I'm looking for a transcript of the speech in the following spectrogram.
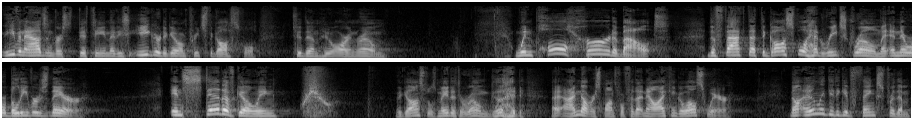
He even adds in verse 15 that he's eager to go and preach the gospel to them who are in Rome. When Paul heard about the fact that the gospel had reached Rome and there were believers there, instead of going, the gospel's made it to Rome, good. I'm not responsible for that now. I can go elsewhere. Not only did he give thanks for them,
